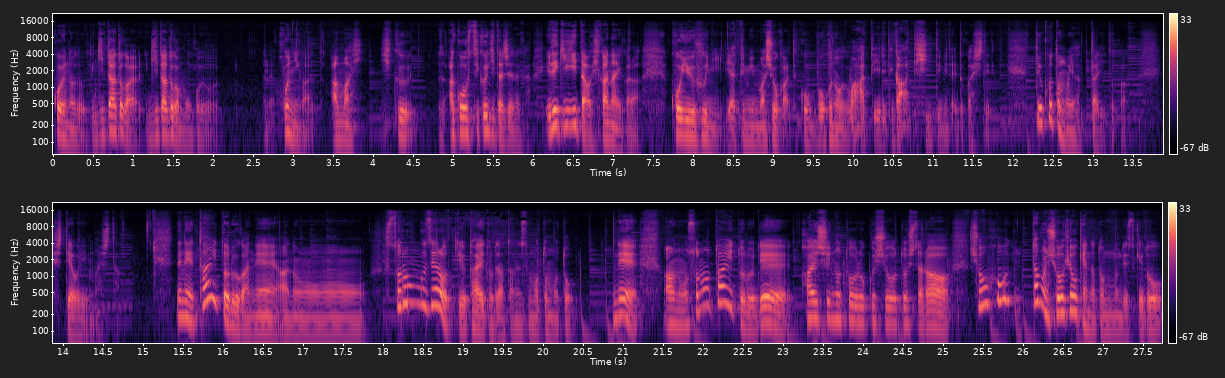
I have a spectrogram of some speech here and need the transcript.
こういうのでギターとかギターとかもこう本人があんま弾くアコースティックギターじゃないかエレキギターを弾かないからこういう風にやってみましょうかってこう僕のわーって入れてガーって弾いてみたりとかしてっていうこともやったりとかしておりました。でねタイトルがね「あのー、ストロングゼロ」っていうタイトルだったんですもともと。であのそのタイトルで配信の登録しようとしたら商標多分商標権だと思うんですけど、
